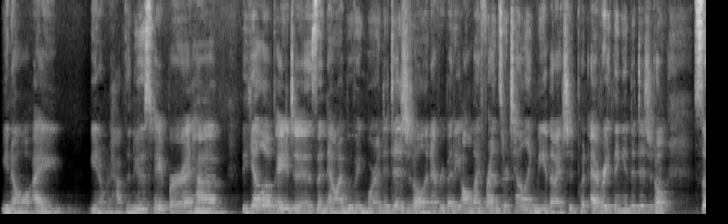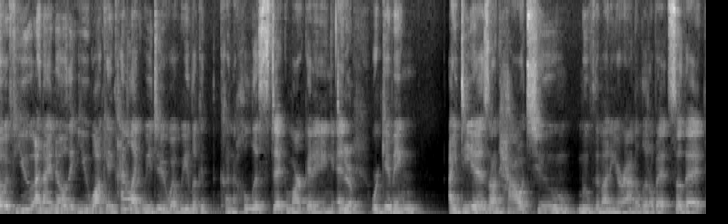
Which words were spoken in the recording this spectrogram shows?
you know, I, you know, have the newspaper. I mm-hmm. have the yellow pages, and now I'm moving more into digital. And everybody, all my friends are telling me that I should put everything into digital. So if you and I know that you walk in kind of like we do, when we look at kind of holistic marketing, and Yeah. we're giving ideas on how to move the money around a little bit so that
